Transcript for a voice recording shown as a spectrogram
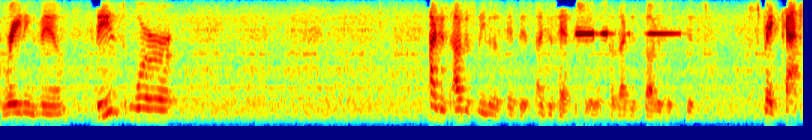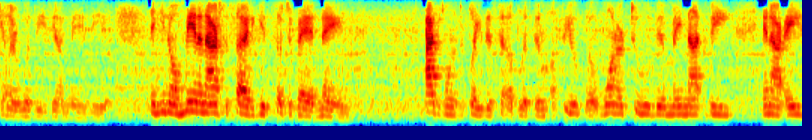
grading them, these were I just I'll just leave it at this. I just had to show it because I just thought it was just spectacular what these young men did. And you know, men in our society get such a bad name. I just wanted to play this to uplift them. A few, uh, one or two of them may not be in our age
